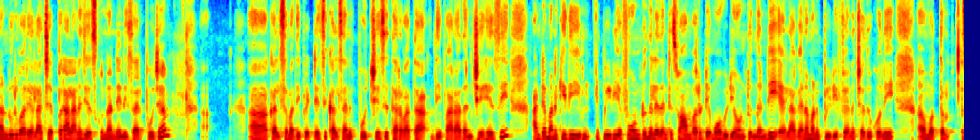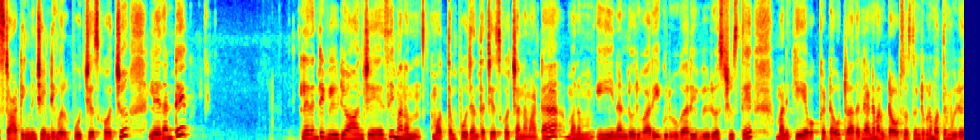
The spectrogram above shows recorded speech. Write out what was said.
నండూరు వారు ఎలా చెప్పారో అలానే చేసుకున్నాను నేను ఈసారి పూజ. కలసం అది పెట్టేసి కలసానికి పూజ చేసి తర్వాత దీపారాధన చేసేసి అంటే మనకి ఇది పీడిఎఫ్ ఉంటుంది లేదంటే స్వామివారి డెమో వీడియో ఉంటుందండి. ఎలాగైనా మనం పీడిఎఫ్ అయినా చదువుకొని మొత్తం స్టార్టింగ్ నుంచి ఎండింగ్ వరకు పూజ చేసుకోవచ్చు. లేదంటే లేదంటే వీడియో ఆన్ చేసి మనం మొత్తం పూజ అంతా చేసుకోవచ్చు అన్నమాట మనం ఈ నండూరి వారి గురువు గారి వీడియోస్ చూస్తే మనకి ఏ ఒక్క డౌట్ రాదండి. అంటే మనకు డౌట్స్ వస్తుంటే కూడా మొత్తం వీడియో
